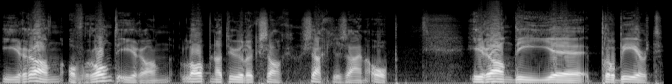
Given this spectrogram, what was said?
Iran of rond Iran loopt natuurlijk zachtjes aan op. Iran die probeert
